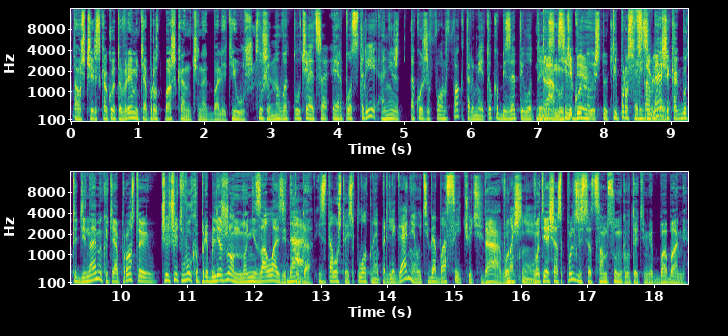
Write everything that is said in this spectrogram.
Потому что через какое-то время у тебя просто башка начинает болеть и уши. Слушай, ну вот получается AirPods 3, они же такой же форм-фактор имеют, только без этой вот э, Да, ну силиконовой тебе, штуки. ты просто резиновой. вставляешь, и как будто динамик у тебя просто чуть-чуть в ухо приближен, но не залазит Да, туда. из-за того, что есть плотное прилегание, у тебя басы чуть Да, вот, мощнее. вот я сейчас пользуюсь от Samsung вот этими бобами,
